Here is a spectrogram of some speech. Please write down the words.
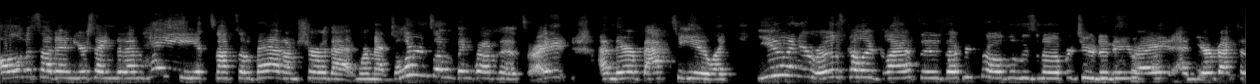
all of a sudden you're saying to them, hey, it's not so bad. I'm sure that we're meant to learn something from this, right? And they're back to you, like you and your rose colored glasses, every problem is an opportunity, right? And you're back to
